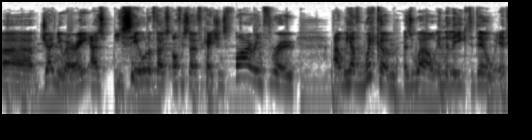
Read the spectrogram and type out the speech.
uh, January as you see all of those office notifications firing through. And we have Wycombe as well in the league to deal with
